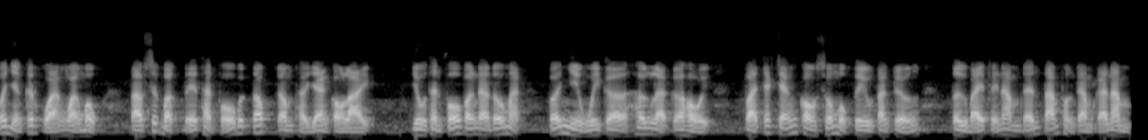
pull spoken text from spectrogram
với những kết quả ngoạn mục tạo sức bật để thành phố bứt tốc trong thời gian còn lại. Dù thành phố vẫn đang đối mặt với nhiều nguy cơ hơn là cơ hội và chắc chắn con số mục tiêu tăng trưởng từ 7,5 đến 8% cả năm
